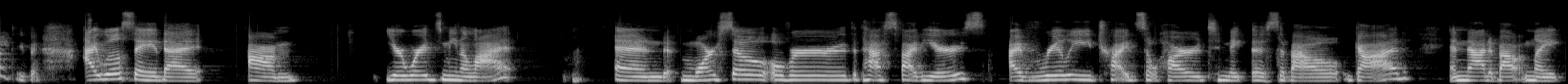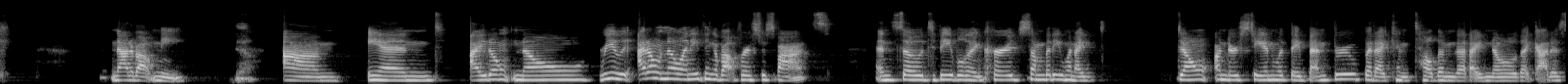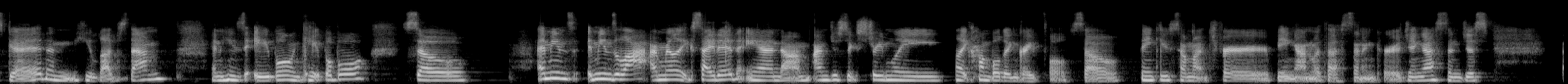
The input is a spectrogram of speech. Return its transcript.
I will say that um, your words mean a lot, and more so over the past five years. I've really tried so hard to make this about God and not about like not about me. Yeah. Um, and I don't know really, I don't know anything about first response. And so to be able to encourage somebody when I don't understand what they've been through, but I can tell them that I know that God is good and He loves them and He's able and capable. So it means it means a lot. I'm really excited and um, I'm just extremely like humbled and grateful. So thank you so much for being on with us and encouraging us and just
